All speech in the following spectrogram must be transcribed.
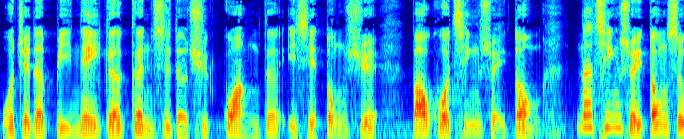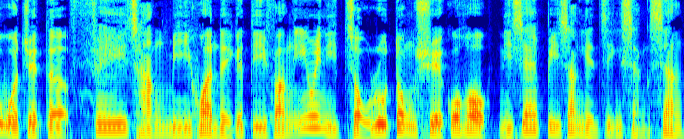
我觉得比那个更值得去逛的一些洞穴，包括清水洞。那清水洞是我觉得非常迷幻的一个地方，因为你走入洞穴过后，你现在闭上眼睛，想象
